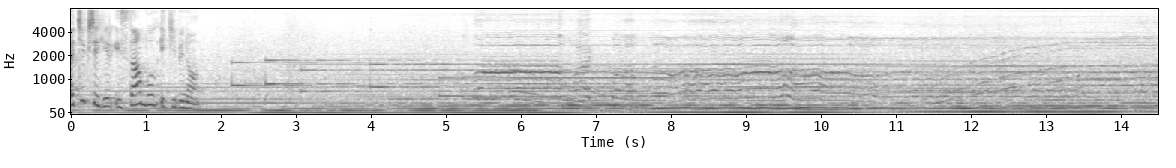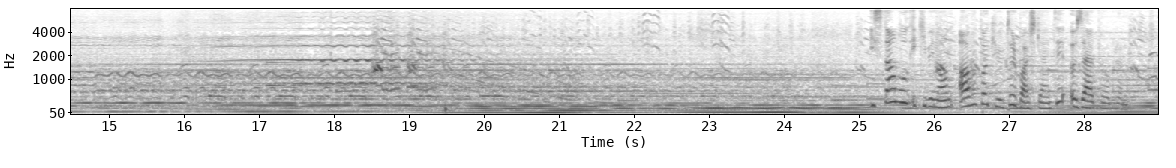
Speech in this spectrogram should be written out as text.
Açıkşehir İstanbul 2010 İstanbul 2010 Avrupa Kültür Başkenti özel programı.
